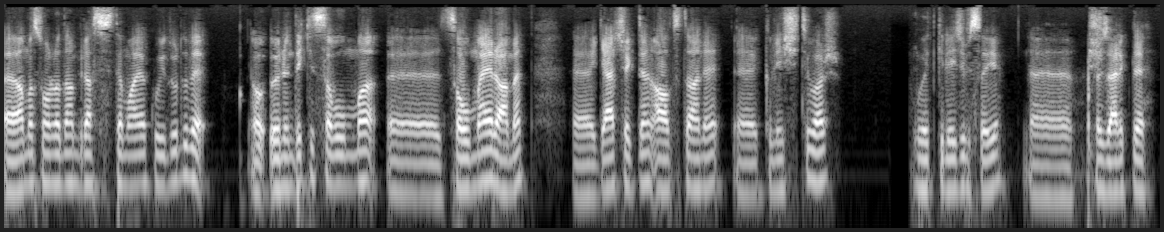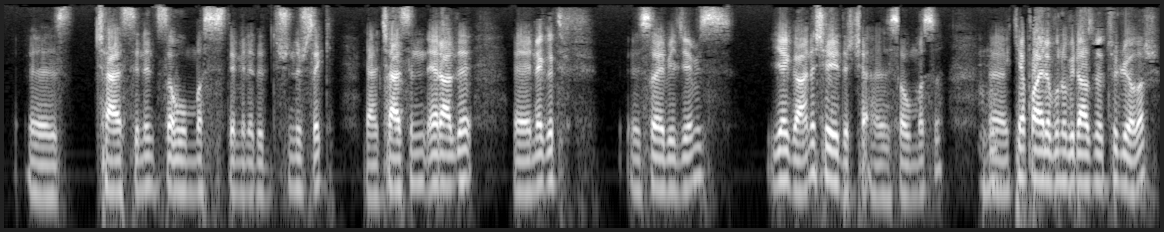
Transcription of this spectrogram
E, ama sonradan biraz sisteme ayak uydurdu ve önündeki savunma e, savunmaya rağmen e, gerçekten 6 tane e, clean sheet'i var. Bu etkileyici bir sayı. E, özellikle Chelsea'nin savunma sistemini de düşünürsek yani Chelsea'nin herhalde negatif sayabileceğimiz yegane şeydir savunması. E, Kepa ile bunu biraz nötrlüyorlar.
